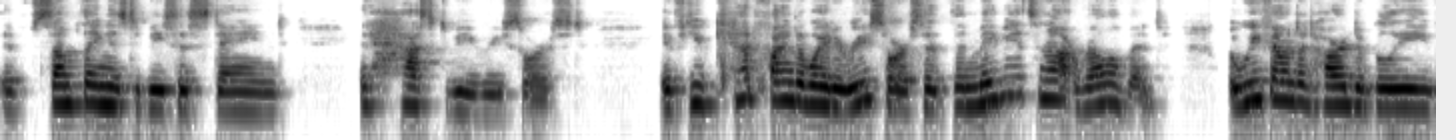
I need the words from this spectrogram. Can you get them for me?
if something is to be sustained, it has to be resourced. If you can't find a way to resource it, then maybe it's not relevant. But we found it hard to believe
